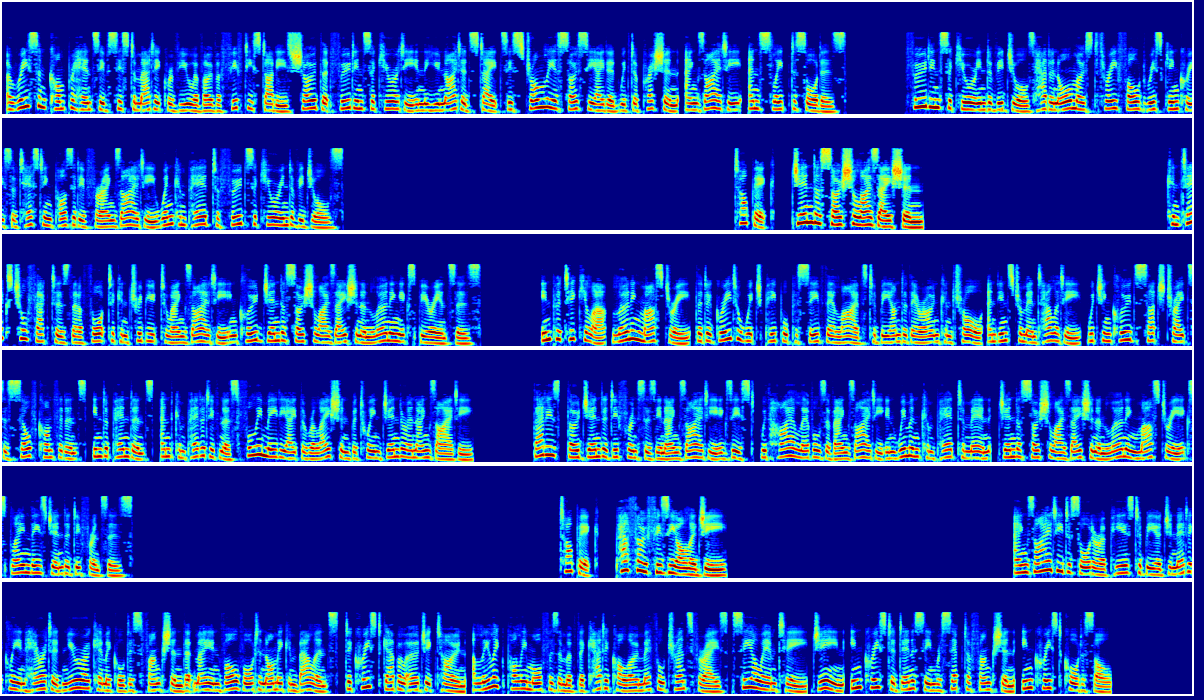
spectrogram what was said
A recent comprehensive systematic review of over 50 studies showed that food insecurity in the United States is strongly associated with depression, anxiety, and sleep disorders. Food insecure individuals had an almost three-fold risk increase of testing positive for anxiety when compared to food secure individuals. Topic: Gender socialization. Contextual factors that are thought to contribute to anxiety include gender socialization and learning experiences. In particular, learning mastery the degree to which people perceive their lives to be under their own control and instrumentality, which includes such traits as self-confidence, independence, and competitiveness fully mediate the relation between gender and anxiety. That is, though gender differences in anxiety exist, with higher levels of anxiety in women compared to men, gender socialization and learning mastery explain these gender differences. Topic: Pathophysiology. Anxiety disorder appears to be a genetically inherited neurochemical dysfunction that may involve autonomic imbalance, decreased GABAergic tone, allelic polymorphism of the catechol O-methyltransferase (COMT) gene, increased adenosine receptor function, increased cortisol.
